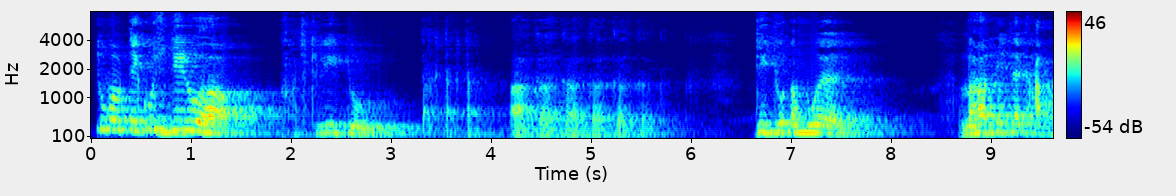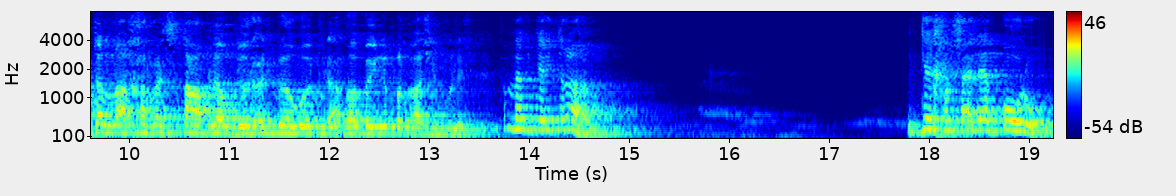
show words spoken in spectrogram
نتوما ما تطيقوش ديروها خاطر كليتو. طق طق طق هاكا هاكا هاكا هاكا ديتو أموال. نهار اللي ذاك عبد الله خرج طابلة ودار على الموات ولعبها بين الغاشي وكلش فما قداي دراهم قداي 5000 أورو.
